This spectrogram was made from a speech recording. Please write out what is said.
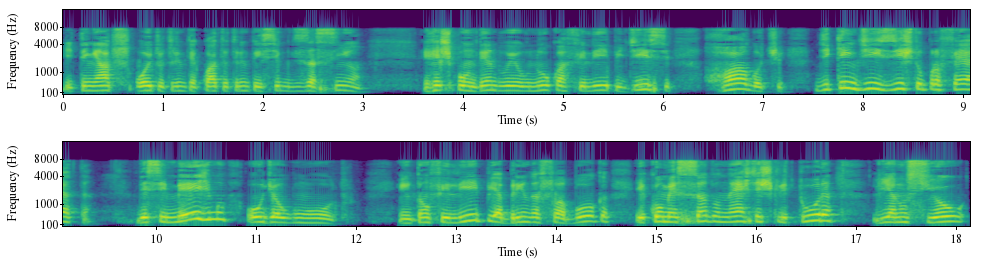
E tem Atos 8, 34 e 35, diz assim, ó. E respondendo o eunuco a Filipe, disse: Rogo-te, de quem diz isto o profeta? Desse mesmo ou de algum outro? Então Filipe, abrindo a sua boca e começando nesta escritura, lhe anunciou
